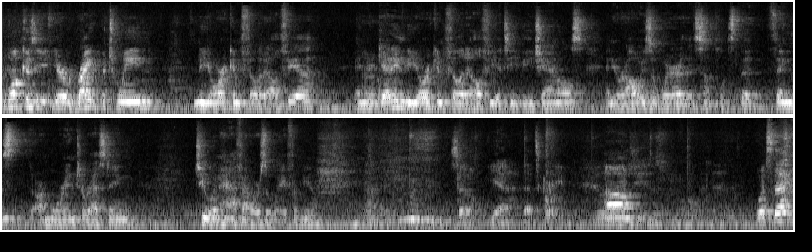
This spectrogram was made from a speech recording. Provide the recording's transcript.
Well, because you're right between New York and Philadelphia, and you're getting New York and Philadelphia TV channels, and you're always aware that some that things are more interesting two and a half hours away from you. So yeah, that's great. You look like Um, Jesus from The Walking Dead. what's that?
